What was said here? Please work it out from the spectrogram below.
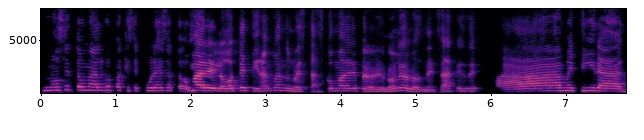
no se toma algo para que se cure esa tos? Comadre, y luego te tiran cuando no estás, comadre, pero yo no leo los mensajes, ¿eh? Ah, me tiran.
